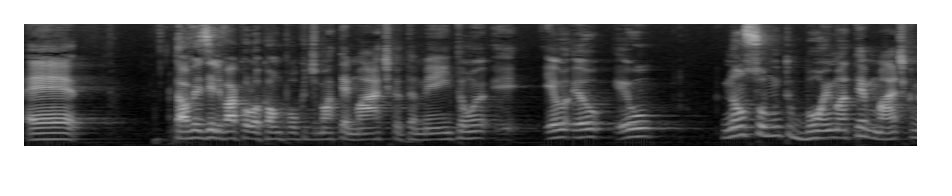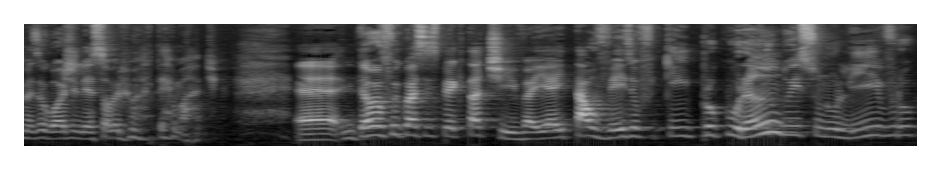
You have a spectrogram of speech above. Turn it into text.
É, talvez ele vá colocar um pouco de matemática também. Então, eu, eu, eu não sou muito bom em matemática, mas eu gosto de ler sobre matemática. É, então eu fui com essa expectativa e aí talvez eu fiquei procurando isso no livro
